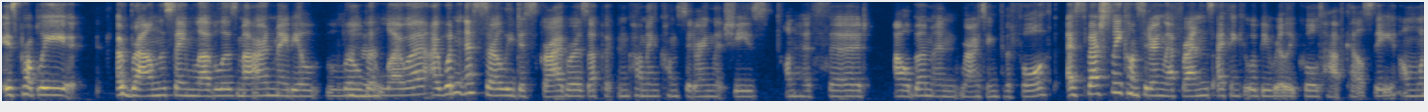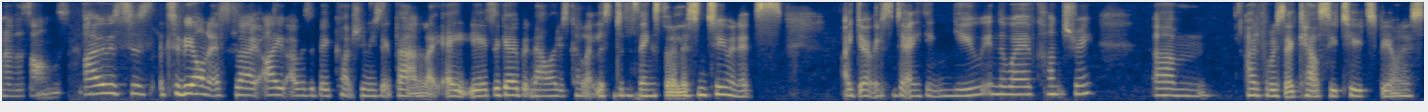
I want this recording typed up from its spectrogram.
is probably around the same level as Maren, maybe a little Mhm. bit lower. I wouldn't necessarily describe her as up and coming, considering that she's on her third album and writing for the fourth. Especially considering they're friends, I think it would be really cool to have Kelsea on one of the songs. I was just, to be honest, like I, I was a big country music fan like eight years ago, but now I just kind of like listen to the things that I listen to, and it's, I don't really listen to anything new in the way of country. Um, I'd probably say Kelsea too, to be honest.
